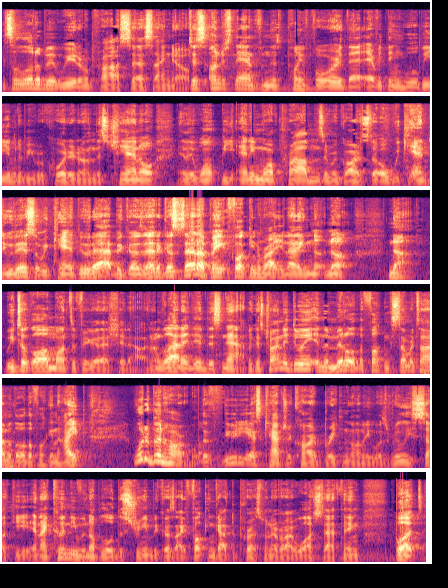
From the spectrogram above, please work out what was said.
it's a little bit weird of a process, I know. Just understand from this point forward that everything will be able to be recorded on this channel and there won't be any more problems in regards to, oh, we can't do this or we can't do that because Etika's setup ain't fucking right like, no, no, no. We took all month to figure that shit out. And I'm glad I did this now because trying to do it in the middle of the fucking summertime with all the fucking hype would have been horrible. The 3DS capture card breaking on me was really sucky and I couldn't even upload the stream because I fucking got depressed whenever I watched that thing. But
